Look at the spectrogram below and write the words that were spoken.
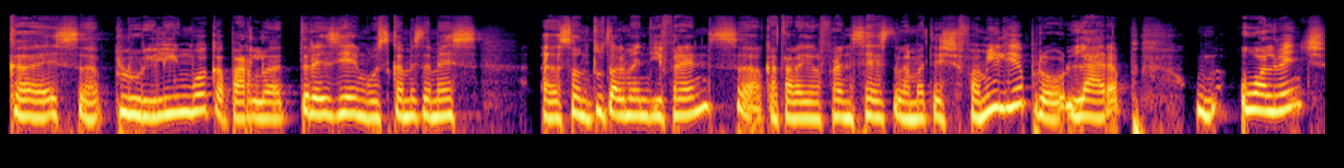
que és eh, plurilingüe, que parla tres llengües que a més a més eh, són totalment diferents, el català i el francès de la mateixa família, però l'àrab, o almenys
